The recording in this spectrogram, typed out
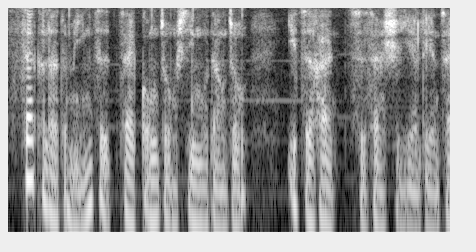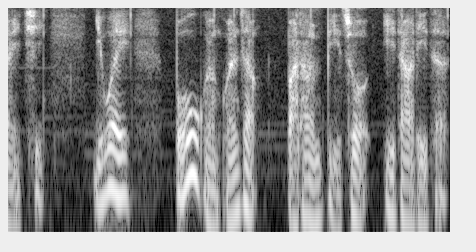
，Sackler 的名字在公众心目当中一直和慈善事业连在一起。一位博物馆馆长把他们比作意大利的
